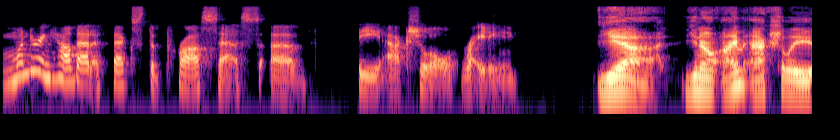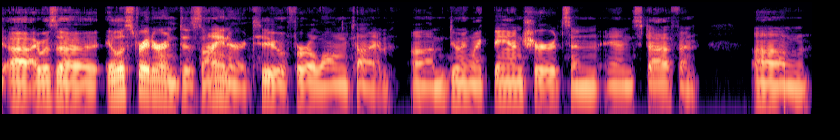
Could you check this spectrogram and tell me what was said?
I'm wondering how that affects the process of the actual writing. Yeah, you know, I'm actually uh, I was a illustrator and designer too for a long time, um, doing like band shirts and and stuff, and um,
